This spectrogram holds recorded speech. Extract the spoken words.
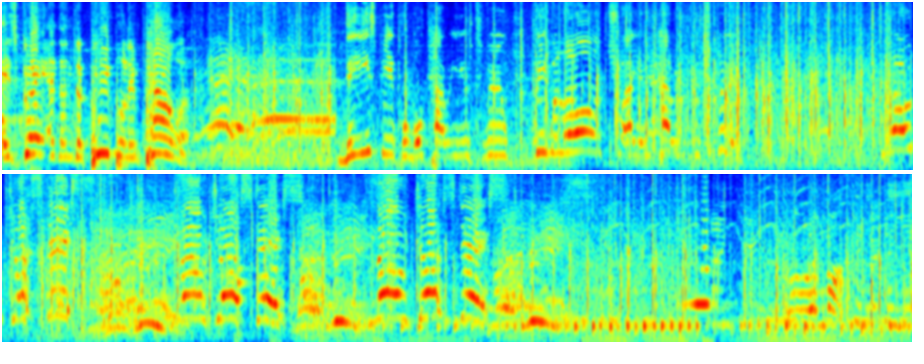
is greater than the people in power. These people will carry you through. We will all try and carry you through. No justice! No justice! No justice! Not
